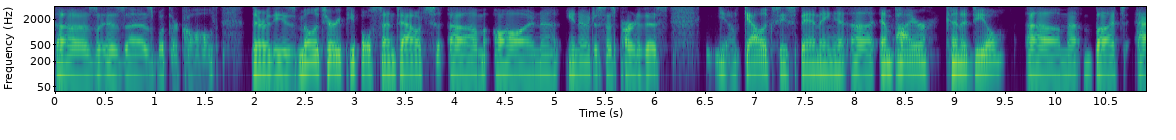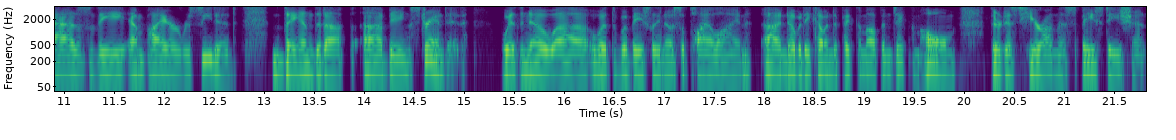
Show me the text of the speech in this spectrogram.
uh, is, is is what they're called. There are these military people sent out um, on, you know, just as part of this, you know, galaxy spanning uh, empire kind of deal. Um, but as the empire receded, they ended up uh, being stranded with no uh with, with basically no supply line uh nobody coming to pick them up and take them home they're just here on the space station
